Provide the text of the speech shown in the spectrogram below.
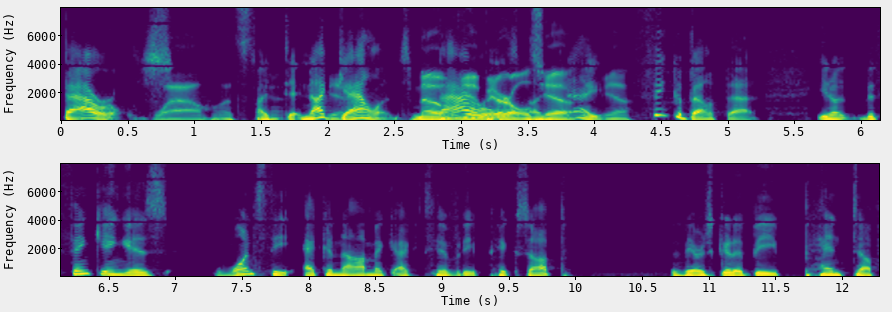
barrels. Wow, that's a day, not yeah. gallons. No, yeah, barrels, yeah, day. yeah. Think about that. You know, the thinking is once the economic activity picks up, there's going to be pent up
